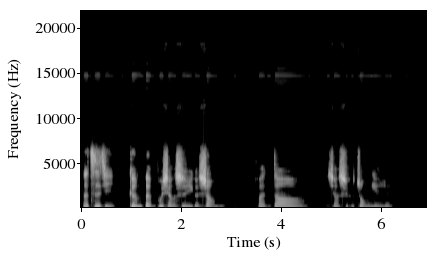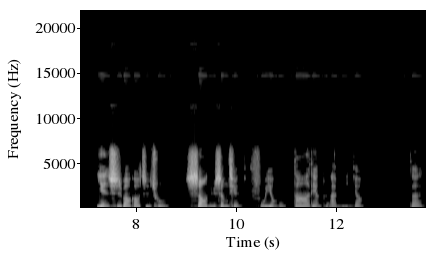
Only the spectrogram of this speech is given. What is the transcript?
那自己根本不像是一个少女，反倒……像是个中年人。验尸报告指出，少女生前服用了大量的安眠药，但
